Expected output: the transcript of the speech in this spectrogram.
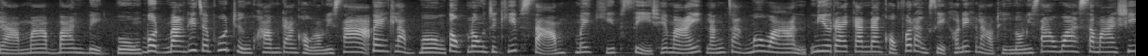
ดราม่าบ้านเบดวง บทบางที่จะพูดถึงความดังของน้องลิซ่าแฟนคลับมอง ตกลงจะคลิป 3 ไม่คลิป 4 ใช่ไหม หลังจากเมื่อวาน มีรายการดังของฝรั่งเศสเขาได้กล่าวถึงน้องลิซ่าว่าสมาชิก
